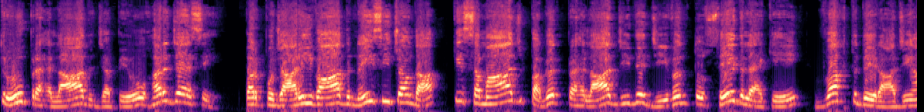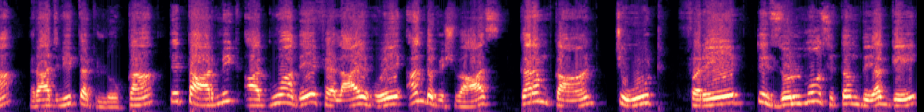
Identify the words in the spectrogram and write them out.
ਧਰੂ ਪ੍ਰਹਿਲਾਦ ਜਪਿਓ ਹਰ ਜੈਸੇ। ਪਰ ਪੁਜਾਰੀਵਾਦ ਨਹੀਂ ਸੀ ਚਾਹੁੰਦਾ ਕਿ ਸਮਾਜ ਭਗਤ ਪ੍ਰਹਿਲਾਦ ਜੀ ਦੇ ਜੀਵਨ ਤੋਂ ਸੇਧ ਲੈ ਕੇ ਵਕਤ ਦੇ ਰਾਜਿਆਂ, ਰਾਜਨੀਤਿਕ ਲੋਕਾਂ ਤੇ ਧਾਰਮਿਕ ਆਗੂਆਂ ਦੇ ਫੈਲਾਏ ਹੋਏ ਅੰਧ ਵਿਸ਼ਵਾਸ ਕਰਮਕਾਂਡ, ਝੂਠ, ਫਰੇਬ ਤੇ ਜ਼ੁਲਮੋ ਸਿਤਮ ਦੇ ਅੱਗੇ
